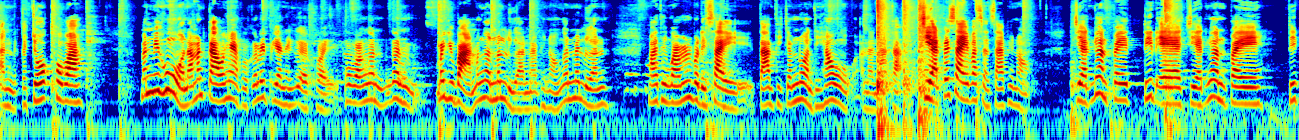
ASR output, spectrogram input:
อันกระจกเพราะว่า มันมีหูนะมันเก่าแห้งข่อยก็เลยเปลี่ยนให้เอื่อยข่อยเพราะว่าเงินเงินมาอยู่บ้านมันเงินมันเหลือนะพี่น้องเงินไม่เหลือหมายถึงว่ามันบริใส่ตามที่จำนวนที่เฮาอันนั้นนะกะเจียดไปใส่ว่าสันซาพี่น้องเจียดเงินไปติดแอร์เจียดเงินไปติด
